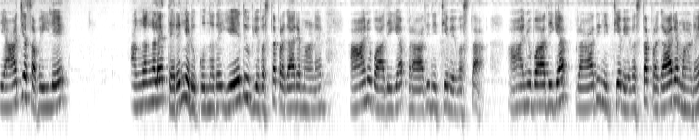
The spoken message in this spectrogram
രാജ്യസഭയിലെ അംഗങ്ങളെ തിരഞ്ഞെടുക്കുന്നത് ഏതു വ്യവസ്ഥ പ്രകാരമാണ്? ആനുപാതിക പ്രാതിനിധ്യ വ്യവസ്ഥ. ആനുപാതിക പ്രാതിനിധ്യ വ്യവസ്ഥ പ്രകാരമാണ്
